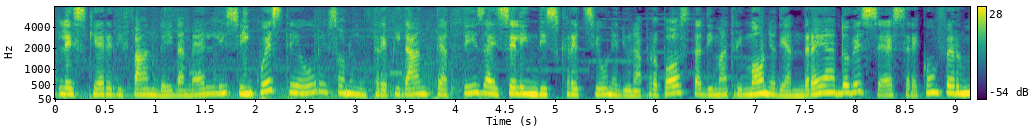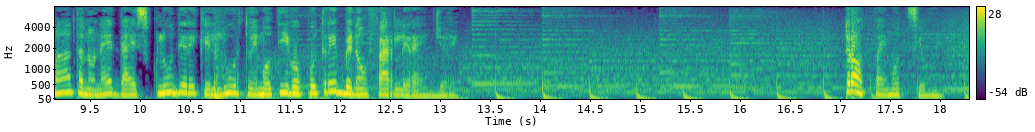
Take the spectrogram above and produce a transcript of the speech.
Le schiere di fan dei Damellis in queste ore sono in trepidante attesa e se l'indiscrezione di una proposta di matrimonio di Andrea dovesse essere confermata non è da escludere che l'urto emotivo potrebbe non farle reggere. Troppa emozione.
